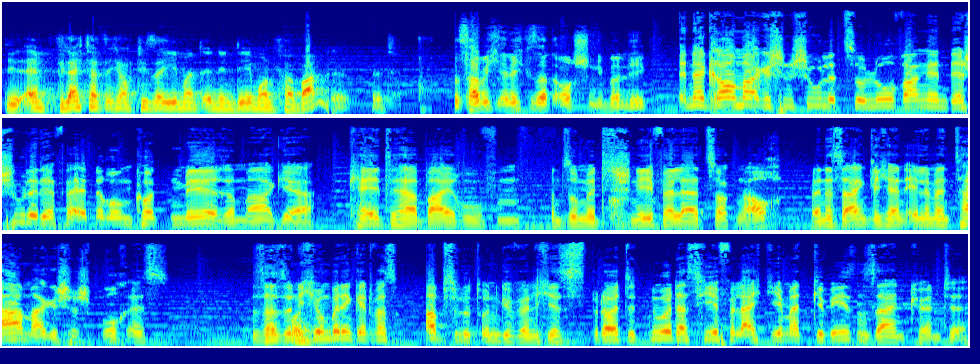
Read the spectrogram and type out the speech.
die, ähm, vielleicht hat sich auch dieser jemand in den Dämon verwandelt. Das habe ich ehrlich gesagt auch schon überlegt. In der graumagischen Schule zu Lohwangen, der Schule der Veränderung, konnten mehrere Magier Kälte herbeirufen und somit Schneefälle erzocken, auch wenn es eigentlich ein elementarmagischer Spruch ist. Das ist also Und- nicht unbedingt etwas absolut Ungewöhnliches. Es bedeutet nur, dass hier vielleicht jemand gewesen sein könnte.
